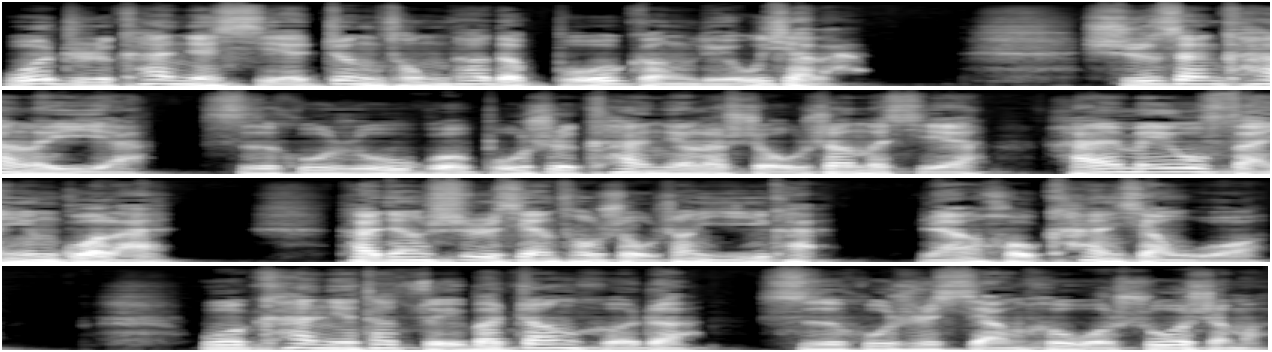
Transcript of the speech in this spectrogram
我只看见血正从他的脖颈流下来。十三看了一眼，似乎如果不是看见了手上的血，还没有反应过来。他将视线从手上移开，然后看向我。我看见他嘴巴张合着，似乎是想和我说什么。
